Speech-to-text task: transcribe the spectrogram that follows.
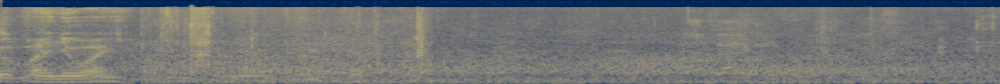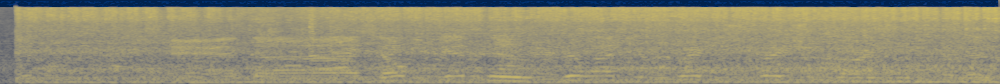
Good, man, your way. And uh, don't forget to fill out your registration card for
